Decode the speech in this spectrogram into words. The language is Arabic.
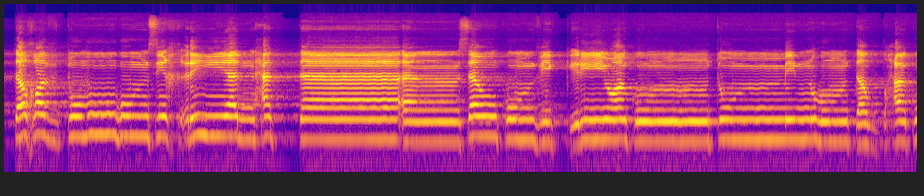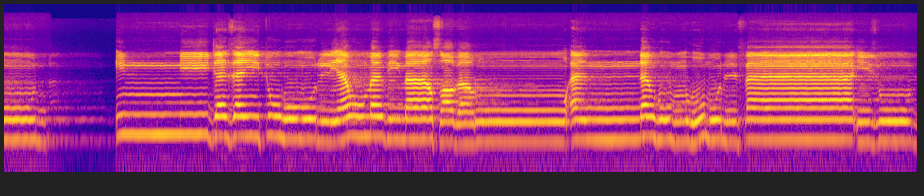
فاتخذتموهم سخريا حتى أنسوكم ذكري وكنتم منهم تضحكون. إني جزيتهم اليوم بما صبروا أنهم هم الفائزون.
